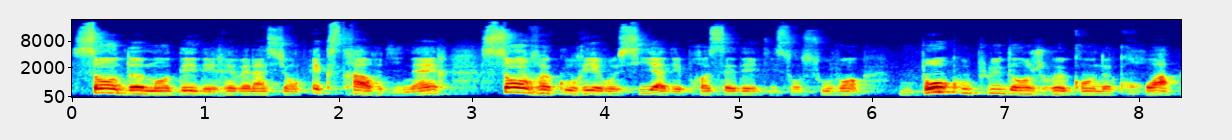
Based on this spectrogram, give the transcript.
sans demander des révélations extraordinaires, sans recourir aussi à des procédés qui sont souvent beaucoup plus dangereux qu'on ne croit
